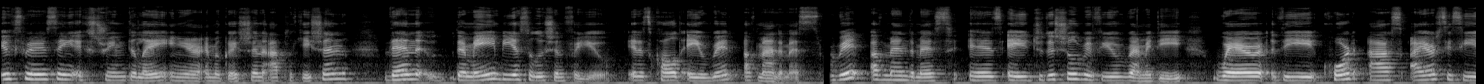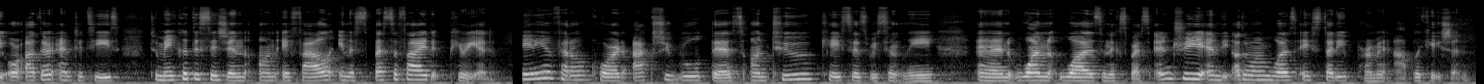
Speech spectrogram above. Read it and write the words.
You're experiencing extreme delay in your immigration application, then there may be a solution for you. It is called a writ of mandamus. Writ of mandamus is a judicial review remedy where the court asks IRCC or other entities to make a decision on a file in a specified period. Canadian federal court actually ruled this on two cases recently, and one was an express entry, and the other one was a study permit application.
